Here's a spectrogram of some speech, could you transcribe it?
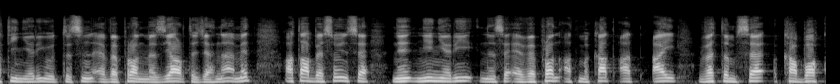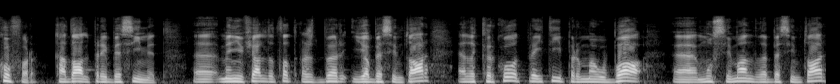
atij njeriu të cilin e vepron me zjarr të xhehenemit, ata besojnë se një njeri nëse e vepron atë mëkat, atë ai vetëm se ka bë kufër, ka dalë prej besimit. Me një fjalë do të thotë është bërë jo besimtar, edhe kërkohet prej tij për me u bë musliman dhe besimtar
